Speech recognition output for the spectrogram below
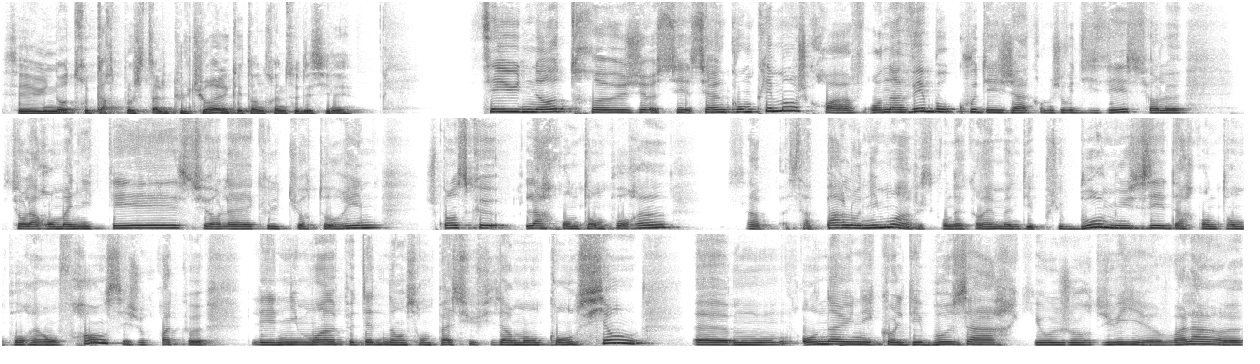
c'est une autre carte postale culturelle qui est en train de se dessiner. C'est une autre, c'est un complément, je crois. On avait beaucoup déjà, comme je vous disais, sur le sur la romanité, sur la culture taurine. Je pense que l'art contemporain, ça, parle au Nîmois, parce qu'on a quand même un des plus beaux musées d'art contemporain en France, et je crois que les Nîmois peut-être n'en sont pas suffisamment conscients. Euh, on a une école des beaux-arts qui aujourd'hui, euh, voilà, euh,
